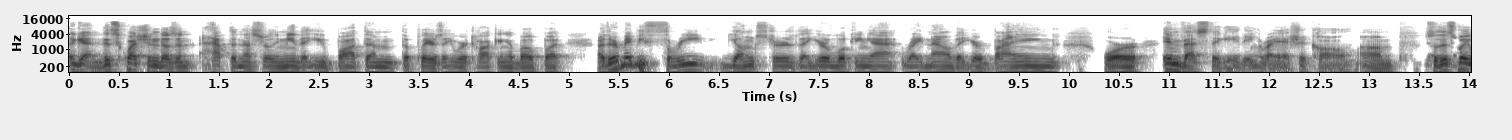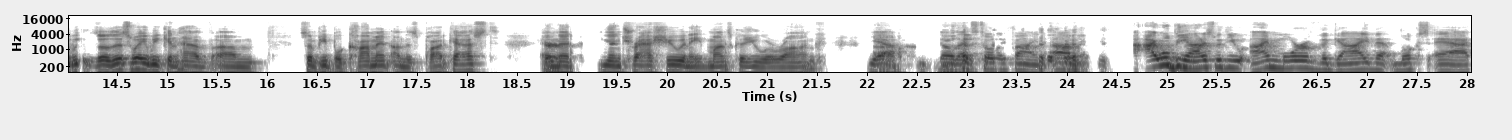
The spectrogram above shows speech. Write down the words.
again, this question doesn't have to necessarily mean that you bought them, the players that you were talking about, but are there maybe three youngsters that you're looking at right now that you're buying or investigating, right? I should call. Um, so this way we so this way we can have um some people comment on this podcast sure. and then and then trash you in eight months because you were wrong. Yeah, uh, no, that's totally fine. Um, I will be honest with you. I'm more of the guy that looks at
